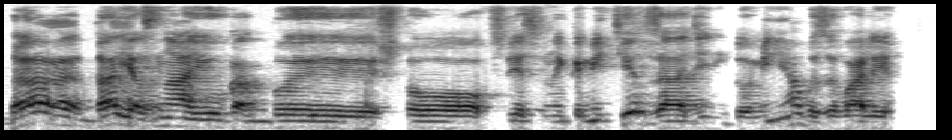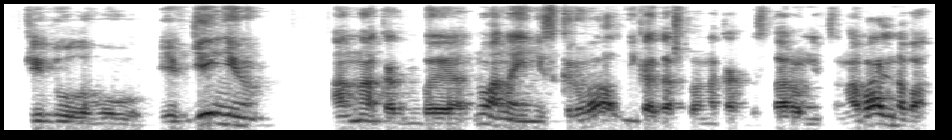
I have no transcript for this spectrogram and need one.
Да, да, я знаю, как бы, что в Следственный комитет за день до меня вызывали Федулову Евгению. Она как бы, ну, она и не скрывала никогда, что она как бы сторонница Навального.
